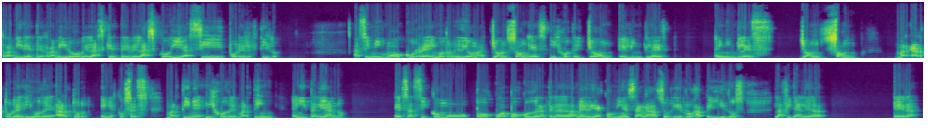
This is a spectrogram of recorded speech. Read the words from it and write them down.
Ramírez de Ramiro, Velázquez de Velasco y así por el estilo. Asimismo ocurre en otros idiomas. Johnson es hijo de John, el inglés, en inglés Johnson. Mark Arthur es hijo de Arthur en escocés. Martínez hijo de Martín en italiano. Es así como poco a poco durante la Edad Media comienzan a surgir los apellidos. La finalidad era,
